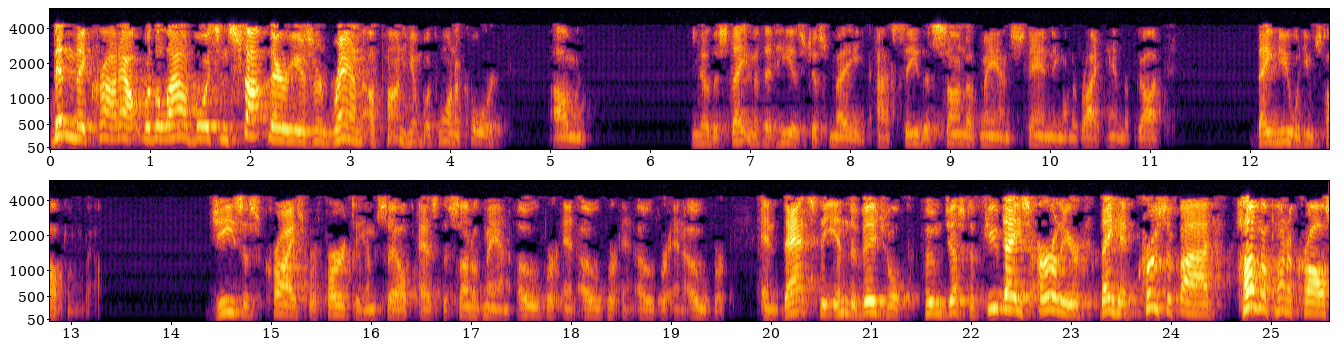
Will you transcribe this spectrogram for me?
Then they cried out with a loud voice and stopped their ears and ran upon him with one accord. Um, you know, the statement that he has just made, I see the Son of Man standing on the right hand of God. They knew what he was talking about. Jesus Christ referred to himself as the Son of Man over and over and over and over. And that's the individual whom just a few days earlier they had crucified, hung upon a cross,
